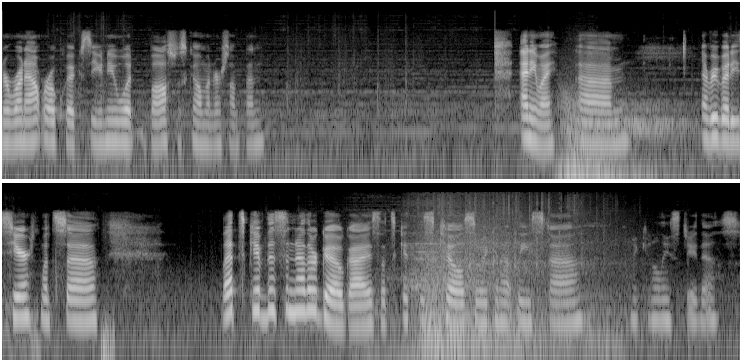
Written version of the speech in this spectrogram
to run out real quick so you knew what boss was coming or something. Anyway, um, everybody's here. Let's uh, let's give this another go, guys. Let's get this kill so we can at least uh, we can at least do this.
